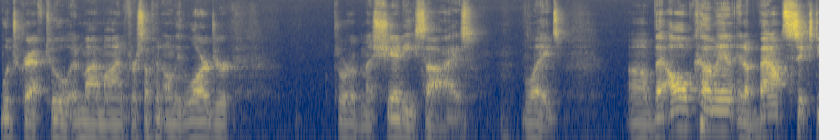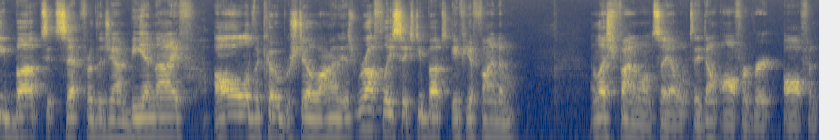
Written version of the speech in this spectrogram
woodcraft tool in my mind for something on the larger sort of machete size blades. Um, they all come in at about 60 bucks except for the Jambia knife. All of the Cobra Steel line is roughly 60 bucks if you find them, unless you find them on sale, which they don't offer very often.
